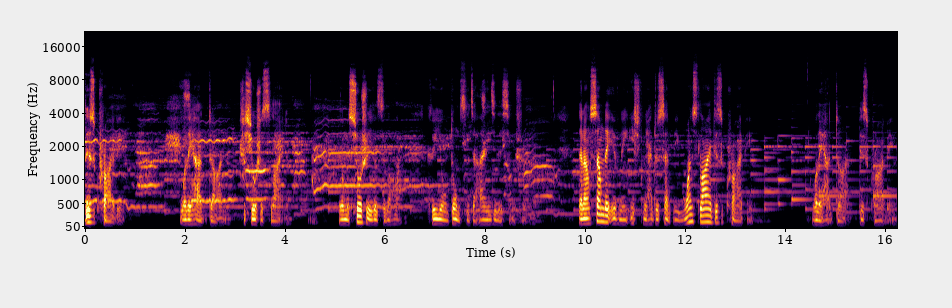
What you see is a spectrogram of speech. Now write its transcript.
Describing what they had done 是修饰 slide。如果我们修饰一个词的话，可以用动词加 ing 的形式。 Then on Sunday evening, each team had to send me one slide describing what they had done. Describing.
